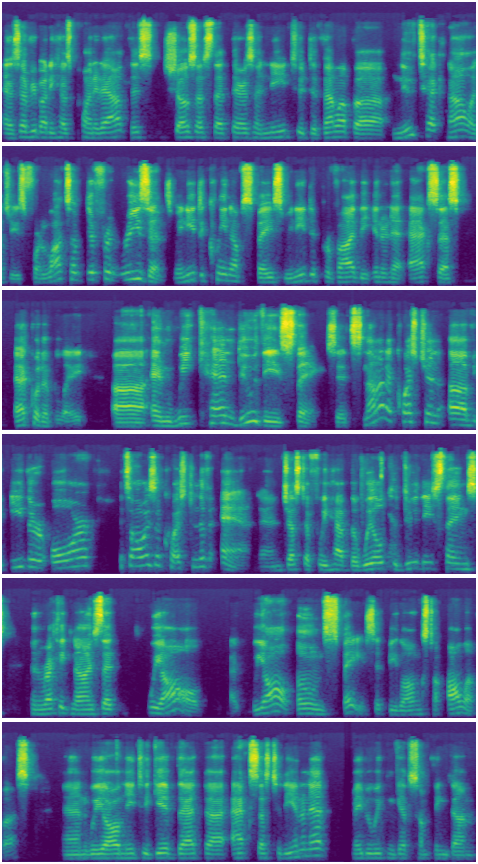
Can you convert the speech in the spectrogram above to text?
as everybody has pointed out, this shows us that there's a need to develop uh, new technologies for lots of different reasons. We need to clean up space. We need to provide the internet access equitably. Uh, and we can do these things. It's not a question of either or, it's always a question of and. And just if we have the will to do these things, and recognize that we all, we all own space. It belongs to all of us. And we all need to give that uh, access to the internet maybe we can get something done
